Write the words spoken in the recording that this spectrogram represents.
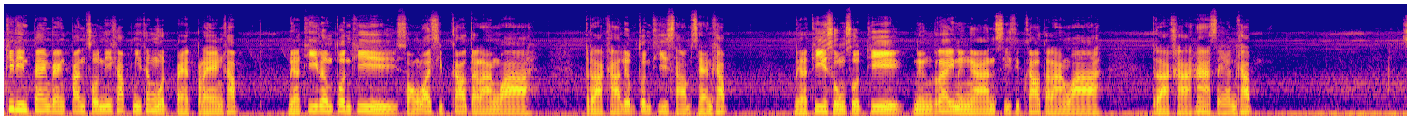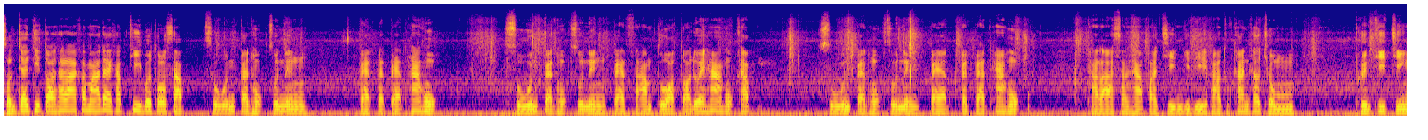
ที่ดินแปลงแบ่งปันโซนนี้ครับมีทั้งหมด 8 แปลงครับเนื้อที่เริ่มต้นที่ 219 ตารางวา ราคาเริ่มต้นที่ 3 0 0 0 0 0ครับเนื้อที่สูงสุดที่ 1 ไร่ 1 งาน 49 ตารางวา ราคา 5 0 0 0 0 0ครับสนใจติดต่อทาราเข้ามาได้ครับที่เบอร์โทรศัพท์ 08601 88856 08601 83 ตัวต่อด้วย 56 ครับ 08601 88856 ทาราสังหาปาจีนยินดีพาทุกท่านเข้าชมพื้นที่จริง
